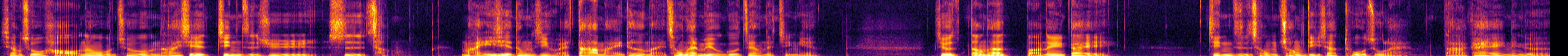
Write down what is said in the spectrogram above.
想说好，那我就拿一些金子去市场买一些东西回来，大买特买，从来没有过这样的经验。就当他把那一袋金子从床底下拖出来，打开那个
